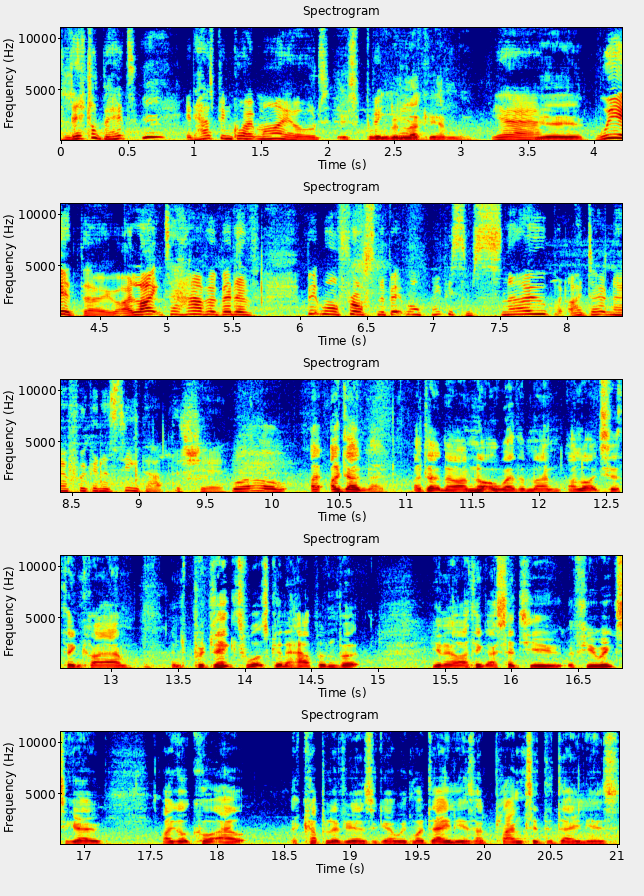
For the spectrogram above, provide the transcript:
A little bit. Yeah. It has been quite mild. It's but we've been yeah. lucky, haven't we? Yeah. Yeah, yeah. Weird though. I like to have a bit of bit more frost and a bit more maybe some snow, but I don't know if we're going to see that this year. Well, I, I don't know. I don't know. I'm not a weatherman. I like to think I am and predict what's going to happen, but you know, I think I said to you a few weeks ago, I got caught out a couple of years ago with my dahlias. I'd planted the dahlias,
